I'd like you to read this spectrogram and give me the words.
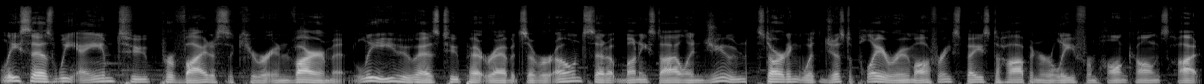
Lee says we aim to provide a secure environment. Lee, who has two pet rabbits of her own, set up Bunny Style in June, starting with just a playroom offering space to hop and relief from Hong Kong's hot,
